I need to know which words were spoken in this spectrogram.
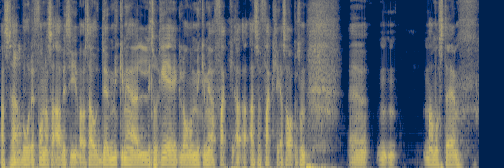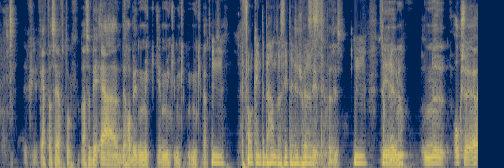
Alltså så här, Ja. både från alltså arbetsgivare och så här, och det är mycket mer liksom regler och mycket mer fack, alltså fackliga saker som eh, man måste rätta sig efter. Alltså det är, det har blivit mycket, mycket, mycket, mycket bättre. Mm. Folk kan inte behandlas lite hur som Precis, helst. precis. Mm. Som Det du då? Nu också, jag,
